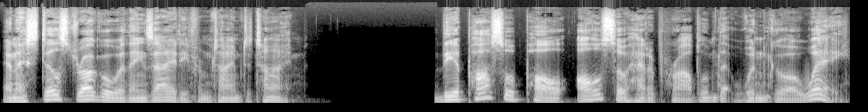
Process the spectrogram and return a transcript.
and I still struggle with anxiety from time to time. The apostle Paul also had a problem that wouldn't go away.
